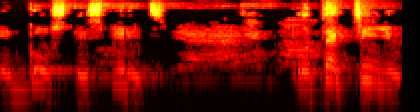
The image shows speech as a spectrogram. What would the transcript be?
A ghost, a spirit, protecting you,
